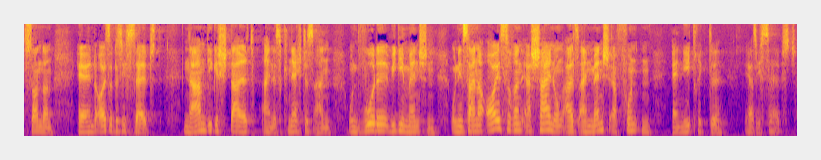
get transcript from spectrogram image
Sondern er entäußerte sich selbst, nahm die Gestalt eines Knechtes an und wurde wie die Menschen. Und in seiner äußeren Erscheinung als ein Mensch erfunden, erniedrigte er sich selbst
